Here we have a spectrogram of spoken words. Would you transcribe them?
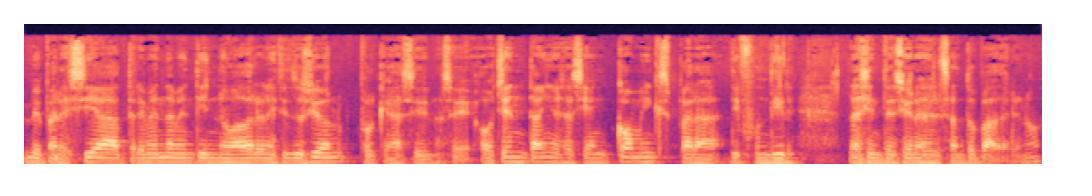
me parecía tremendamente innovadora la institución porque hace, no sé, 80 años hacían cómics para difundir las intenciones del Santo Padre, ¿no?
